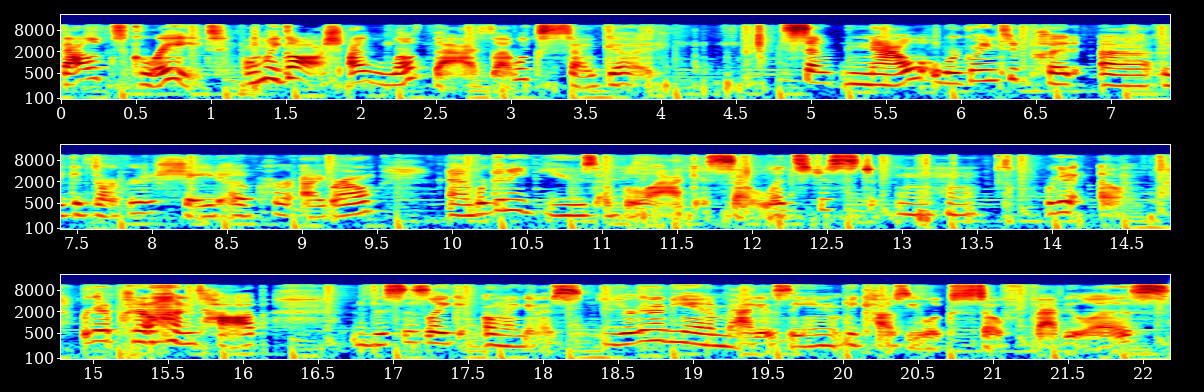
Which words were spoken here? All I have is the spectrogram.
That looks great. Oh my gosh, I love that. That looks so good. So now we're going to put uh, like a darker shade of her eyebrow and we're gonna use a black. So let's just, mm -hmm. we're gonna, oh, we're gonna put it on top. This is like, oh my goodness, you're gonna be in a magazine because you look so fabulous.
